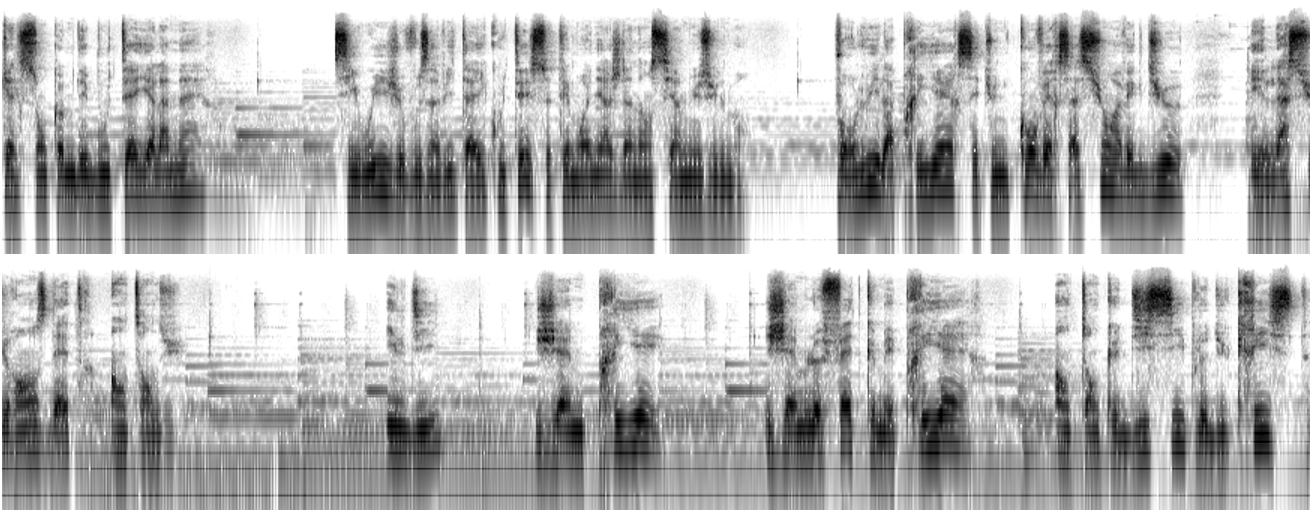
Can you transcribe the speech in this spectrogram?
Qu'elles sont comme des bouteilles à la mer? Si oui, je vous invite à écouter ce témoignage d'un ancien musulman. Pour lui, la prière, c'est une conversation avec Dieu et l'assurance d'être entendu. Il dit, J'aime prier, j'aime le fait que mes prières, en tant que disciple du Christ,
